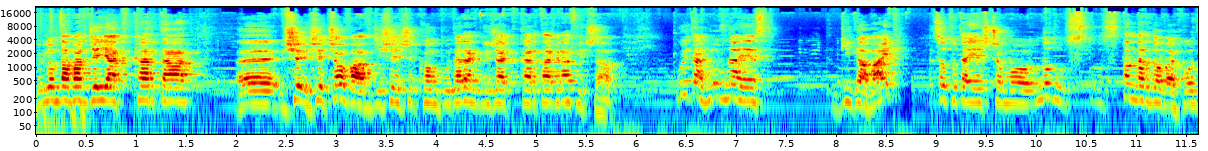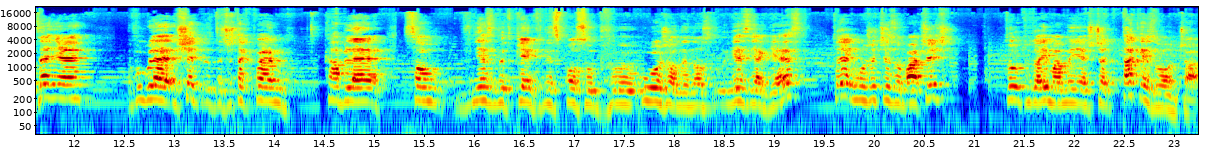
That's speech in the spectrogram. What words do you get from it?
wygląda bardziej jak karta e, sie- sieciowa w dzisiejszych komputerach niż jak karta graficzna. Płyta główna jest gigabajt. Co tutaj jeszcze? Mo- no, st- standardowe chłodzenie. W ogóle, że tak powiem, kable są w niezbyt piękny sposób e, ułożone. No, jest jak jest. To jak możecie zobaczyć, to tutaj mamy jeszcze takie złącza.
